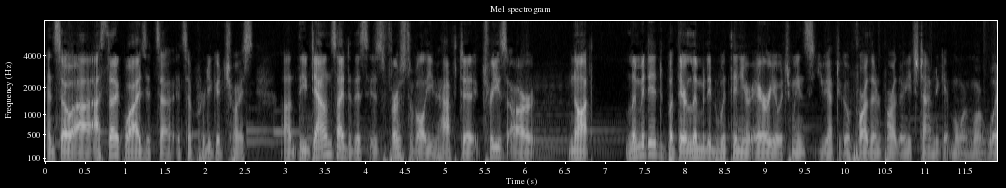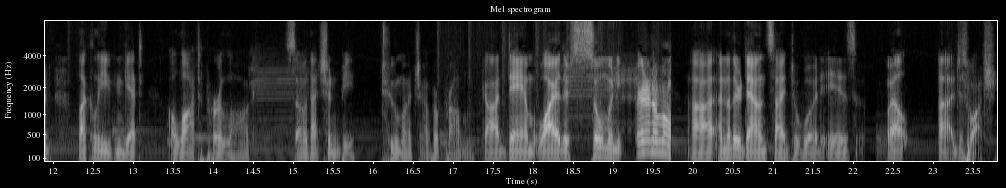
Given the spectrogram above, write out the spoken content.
And so, uh, aesthetic-wise, it's a it's a pretty good choice. Uh, the downside to this is, first of all, you have to trees are not limited, but they're limited within your area, which means you have to go farther and farther each time to get more and more wood. Luckily, you can get a lot per log, so that shouldn't be too much of a problem. God damn, why are there so many animals? Uh, another downside to wood is, well, uh, just watch.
